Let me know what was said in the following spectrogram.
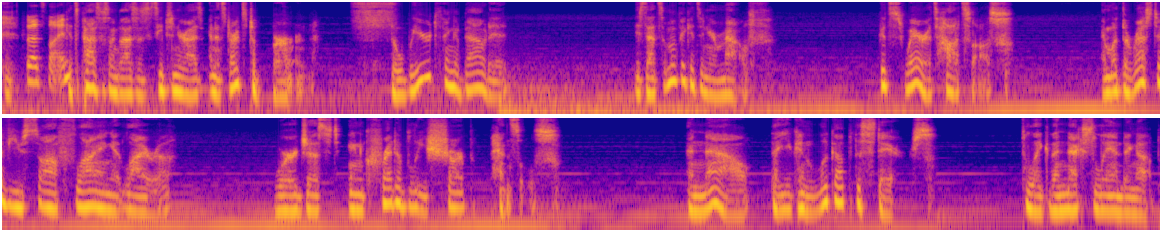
it That's fine. gets past the sunglasses, it seeps in your eyes, and it starts to burn. The weird thing about it is that some of it gets in your mouth. Could swear it's hot sauce. And what the rest of you saw flying at Lyra were just incredibly sharp pencils. And now that you can look up the stairs to like the next landing up,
